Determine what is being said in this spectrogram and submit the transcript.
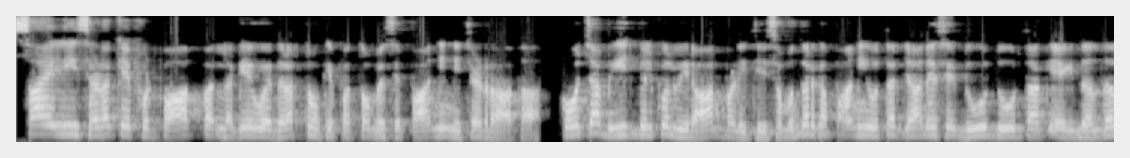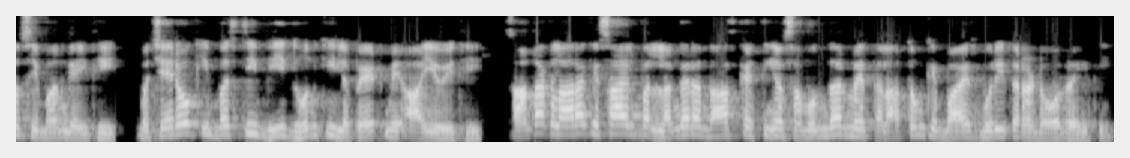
साइली सड़क के फुटपाथ पर लगे हुए दरख्तों के पत्तों में से पानी निचड़ रहा था। कोचा बीच बिल्कुल वीरान पड़ी थी। समुद्र का पानी उतर जाने से दूर दूर तक एक दलदल सी बन गई थी। मछेरों की बस्ती भी धुंध की लपेट में आई हुई थी। सांता क्लारा के साहिल पर लंगर अंदाज कश्तियाँ समुन्दर में तलातुम के बायस बुरी तरह डोल रही थी।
